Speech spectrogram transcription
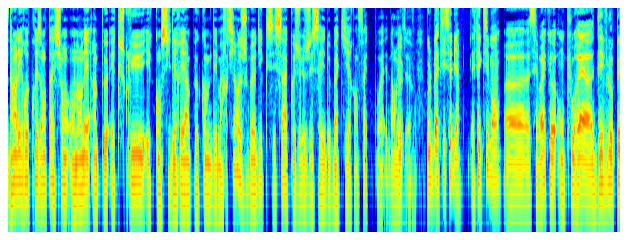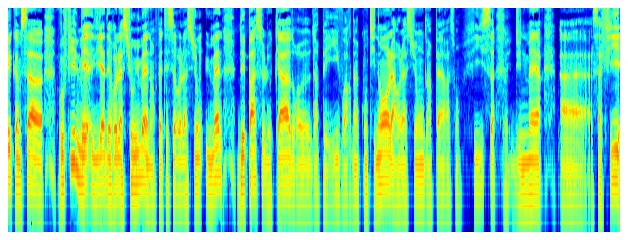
dans les représentations, on en est un peu exclu et considéré un peu comme des martiens. Je me dis que c'est ça que j'essaye de bâtir en fait, ouais, dans mes œuvres. Vous le bâtissez bien, effectivement. Euh, c'est vrai qu'on pourrait euh, développer comme ça euh, vos films, mais il y a des relations humaines en fait, et ces relations humaines dépassent le cadre euh, d'un pays, voire d'un continent. La relation d'un père à son fils, d'une mère à sa fille,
